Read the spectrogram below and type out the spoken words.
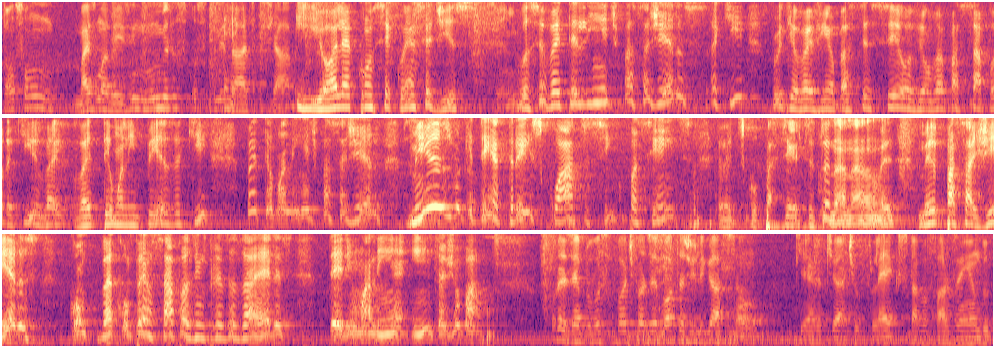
Então são, mais uma vez, inúmeras possibilidades é, que se abrem. E olha a consequência disso. Sim. Você vai ter linha de passageiros aqui, porque vai vir abastecer, o avião vai passar por aqui, vai, vai ter uma limpeza aqui, vai ter uma linha de passageiro. Mesmo que tenha três, quatro, cinco pacientes, desculpa, pacientes, não, não, passageiros, vai compensar para as empresas aéreas terem uma linha em Itajubá. Por exemplo, você pode fazer rotas de ligação que era o que a Tio Flex estava fazendo.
